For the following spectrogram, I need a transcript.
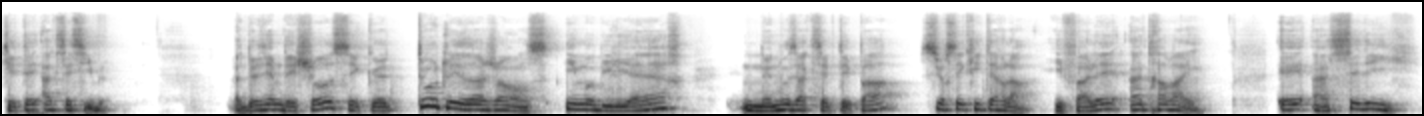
qui était accessible. La deuxième des choses, c'est que toutes les agences immobilières ne nous acceptaient pas sur ces critères-là. Il fallait un travail et un CDI.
